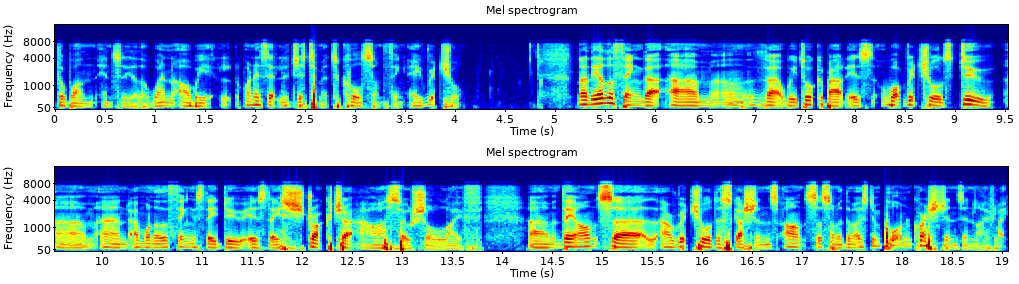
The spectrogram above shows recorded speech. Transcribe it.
the one into the other. When are we? When is it legitimate to call something a ritual? Now, the other thing that um, that we talk about is what rituals do, um, and and one of the things they do is they structure our social life. Um, they answer our ritual discussions answer some of the most important questions in life, like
